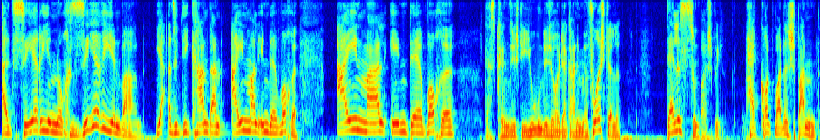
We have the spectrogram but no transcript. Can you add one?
als Serien noch Serien waren. Ja, also die kamen dann einmal in der Woche. Einmal in der Woche. Das können sich die Jugendlichen heute ja gar nicht mehr vorstellen. Dallas zum Beispiel. Herrgott, war das spannend.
